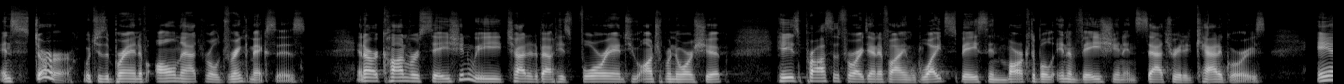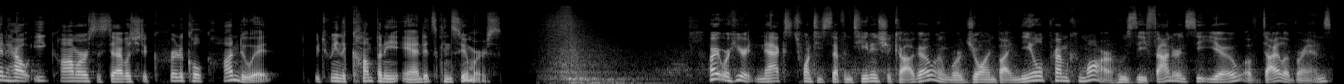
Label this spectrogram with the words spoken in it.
and Stir, which is a brand of all-natural drink mixes. In our conversation, we chatted about his foray into entrepreneurship, his process for identifying white space in marketable innovation in saturated categories, and how e commerce established a critical conduit between the company and its consumers. All right, we're here at NACS 2017 in Chicago, and we're joined by Neil Premkumar, who's the founder and CEO of Dyla Brands,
